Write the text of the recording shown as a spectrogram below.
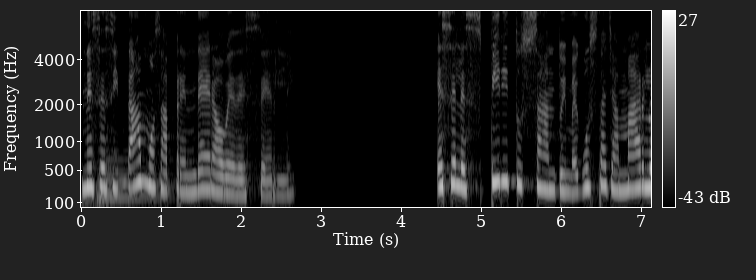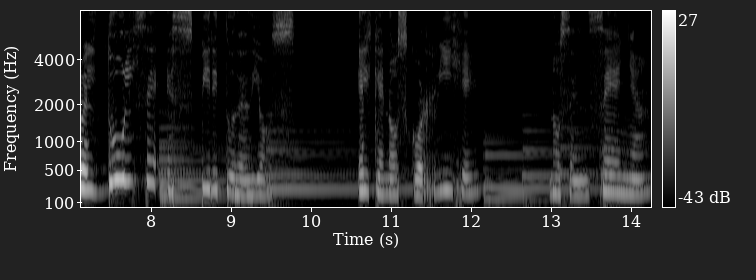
necesitamos aprender a obedecerle. Es el Espíritu Santo y me gusta llamarlo el dulce Espíritu de Dios, el que nos corrige, nos enseña.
